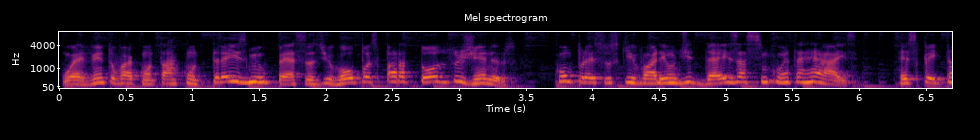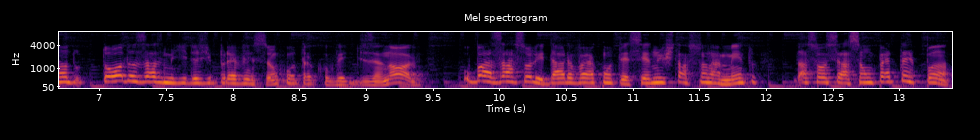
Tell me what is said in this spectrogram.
O evento vai contar com 3 mil peças de roupas para todos os gêneros, com preços que variam de 10 a 50 reais. Respeitando todas as medidas de prevenção contra a Covid-19, o Bazar Solidário vai acontecer no estacionamento da Associação Peter Pan,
